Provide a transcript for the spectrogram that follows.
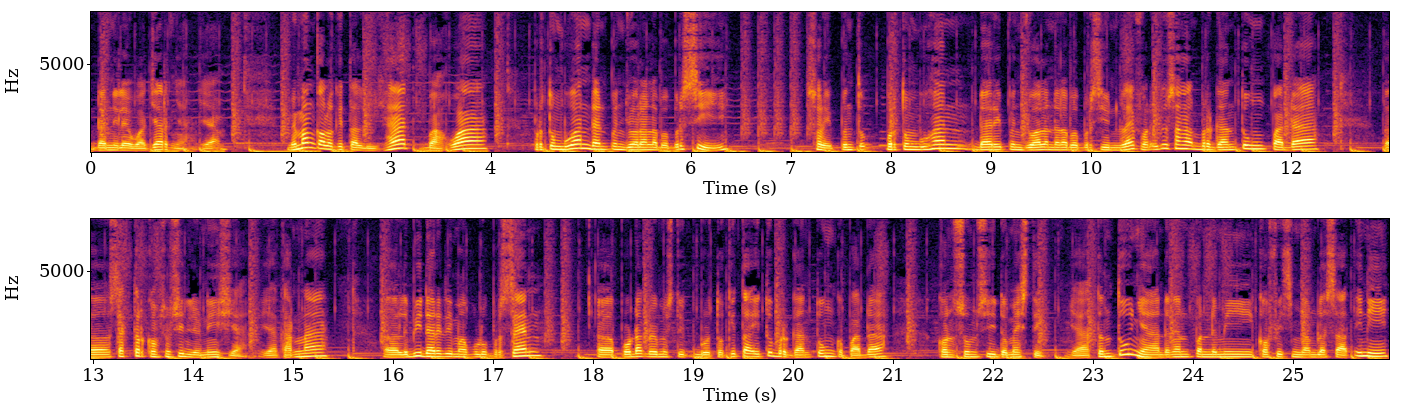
dan nilai wajarnya ya? Memang kalau kita lihat bahwa pertumbuhan dan penjualan laba bersih sorry pertumbuhan dari penjualan dan laba bersih Unilever itu sangat bergantung pada uh, sektor konsumsi di Indonesia ya karena uh, lebih dari 50% uh, eh, produk domestik bruto kita itu bergantung kepada konsumsi domestik ya tentunya dengan pandemi Covid-19 saat ini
